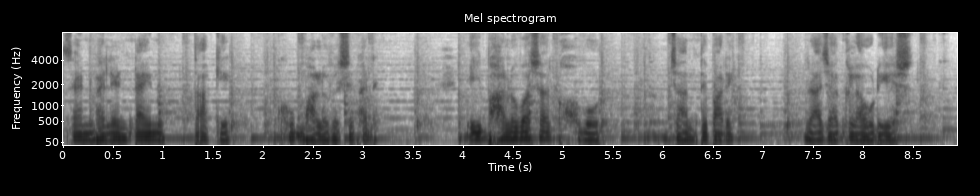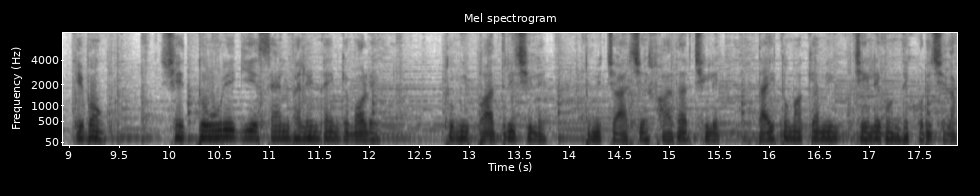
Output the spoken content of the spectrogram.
স্যান্ট ভ্যালেন্টাইনও তাকে খুব ভালোবেসে ফেলে। এই ভালোবাসার খবর জানতে পারে রাজা ক্লাউডিয়াস এবং সে দৌড়ে গিয়ে স্যান্ট ভ্যালেন্টাইনকে বলে, তুমি পাদ্রি ছিলে, তুমি চার্চের ফাদার ছিলে, তাই তোমাকে আমি জেলে বন্দি করেছিলাম।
